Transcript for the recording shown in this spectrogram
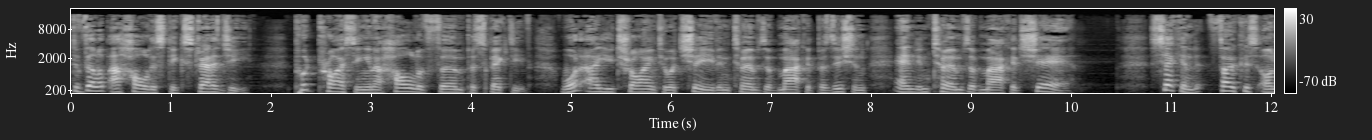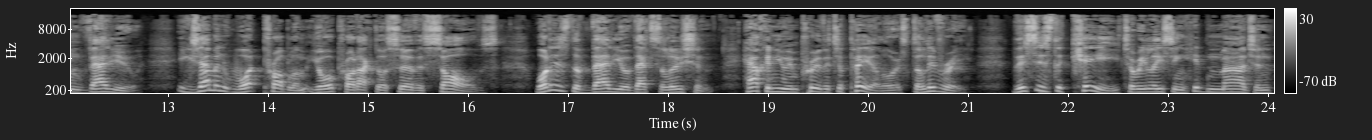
develop a holistic strategy. Put pricing in a whole of firm perspective. What are you trying to achieve in terms of market position and in terms of market share? Second, focus on value. Examine what problem your product or service solves. What is the value of that solution? How can you improve its appeal or its delivery? This is the key to releasing hidden margin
